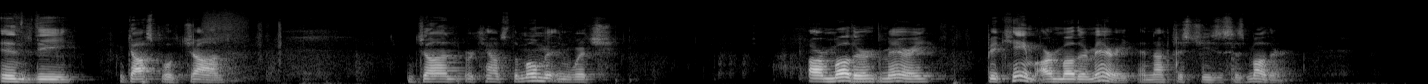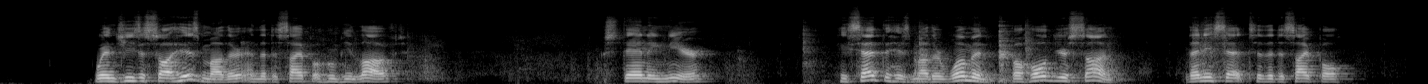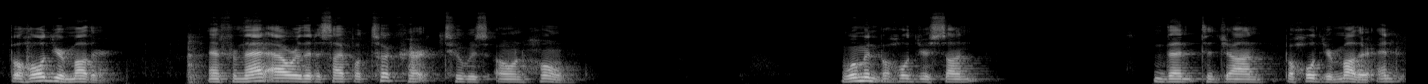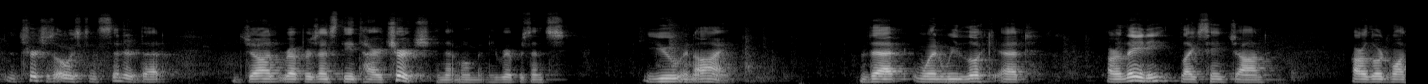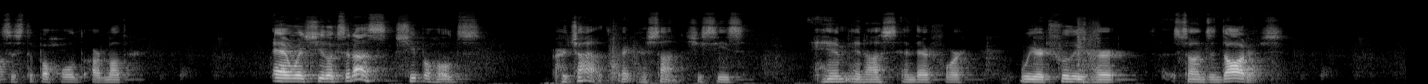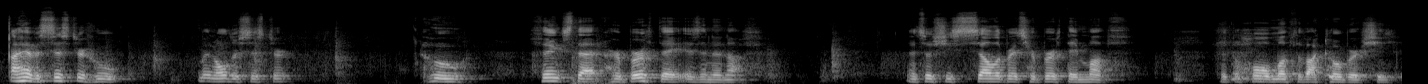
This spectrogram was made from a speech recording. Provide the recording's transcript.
in the Gospel of John, John recounts the moment in which our mother, Mary, became our mother Mary and not just Jesus' mother. When Jesus saw his mother and the disciple whom he loved standing near, he said to his mother, Woman, behold your son. Then he said to the disciple, Behold your mother. And from that hour the disciple took her to his own home. Woman, behold your son. Then to John, behold your mother. And the church has always considered that John represents the entire church in that moment. He represents you and I. That when we look at Our Lady, like St. John, our Lord wants us to behold our mother. And when she looks at us, she beholds her child, right? Her son. She sees him in us, and therefore we are truly her sons and daughters. I have a sister who, an older sister, who thinks that her birthday isn't enough. And so she celebrates her birthday month. That the whole month of October she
